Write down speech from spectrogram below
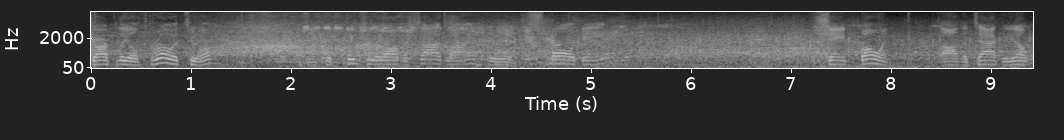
Sharpley will throw it to him. And it along the sideline for a small gain. Shane Bowen on the tackle. You know,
